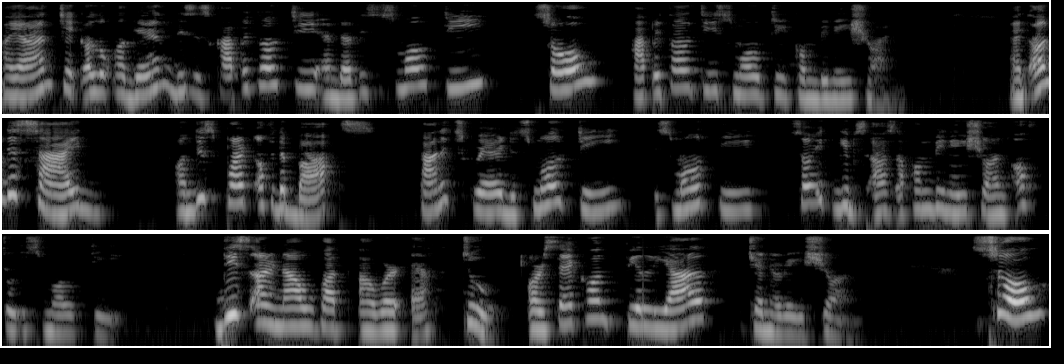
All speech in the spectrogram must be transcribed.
ayan, take a look again. This is capital T and that is small t. So, capital T, small t combination. And on this side, on this part of the box, Punnett squared the small t, small t, so it gives us a combination of two small t. These are now what our F2 or second filial generation. So,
